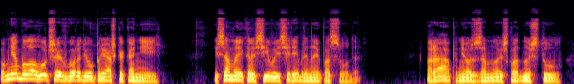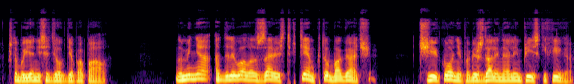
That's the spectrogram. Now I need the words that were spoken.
У меня была лучшая в городе упряжка коней и самая красивая серебряная посуда. Раб нес за мной складной стул, чтобы я не сидел где попало. Но меня одолевала зависть к тем, кто богаче, чьи кони побеждали на Олимпийских играх.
